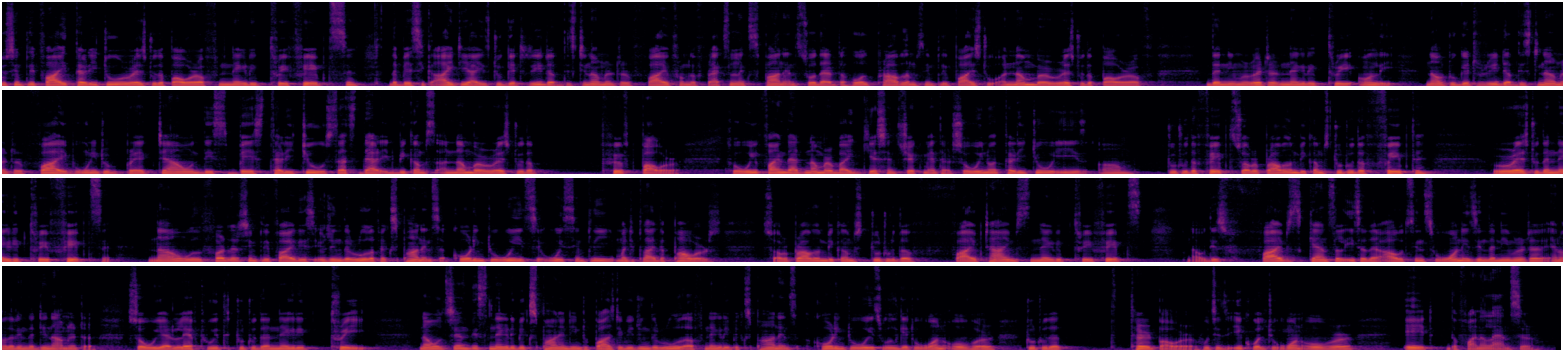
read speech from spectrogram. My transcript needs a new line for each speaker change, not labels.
to simplify 32 raised to the power of negative 3 fifths, the basic idea is to get rid of this denominator 5 from the fractional exponent so that the whole problem simplifies to a number raised to the power of the numerator negative 3 only. Now to get rid of this denominator 5, we need to break down this base 32 such that it becomes a number raised to the fifth power. So we find that number by guess and check method. So we know 32 is um, 2 to the fifth so our problem becomes 2 to the fifth raised to the negative 3 fifths. Now we'll further simplify this using the rule of exponents. According to which we simply multiply the powers. So our problem becomes 2 to the 5 times negative 3 fifths. Now these 5's cancel each other out since one is in the numerator and other in the denominator. So we are left with 2 to the negative 3 now we'll change this negative exponent into positive using the rule of negative exponents. According to which we'll get 1 over 2 to the third power which is equal to 1 over 8 the final answer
